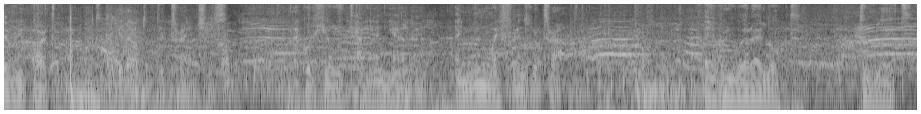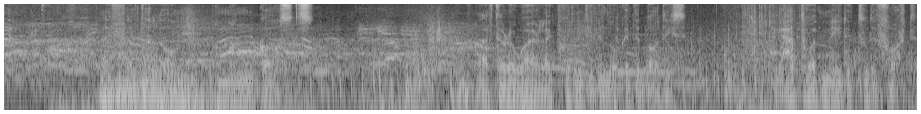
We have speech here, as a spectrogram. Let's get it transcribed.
Every part of me wanted to get out of the trenches. But I could hear Italian yelling. I knew my friends were trapped. Everywhere I looked, too late. I felt alone among ghosts. After a while, I couldn't even look at the bodies. We had to have made it to the fort.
